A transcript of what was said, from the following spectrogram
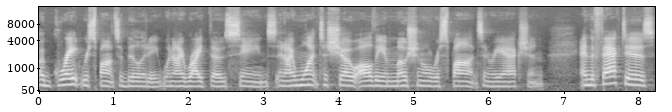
a, great responsibility when I write those scenes, and I want to show all the emotional response and reaction. And the fact is,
